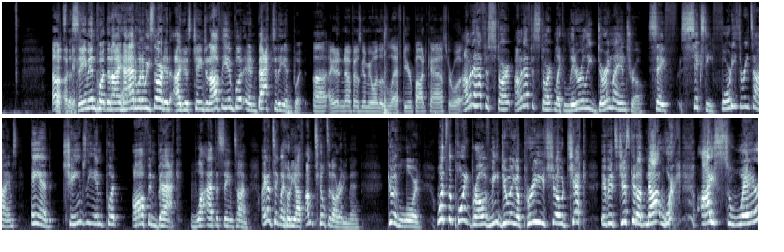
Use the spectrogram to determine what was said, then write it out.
Oh, it's okay. the same input that I had when we started. I just changed it off the input and back to the input. Uh, I didn't know if it was gonna be one of those left ear podcasts or what. I'm gonna have to start. I'm gonna have to start like literally during my intro, say 60, 43 times, and change the input off and back at the same time. I gotta take my hoodie off. I'm tilted already, man. Good lord. What's the point, bro, of me doing a pre show check if it's just gonna not work? I swear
